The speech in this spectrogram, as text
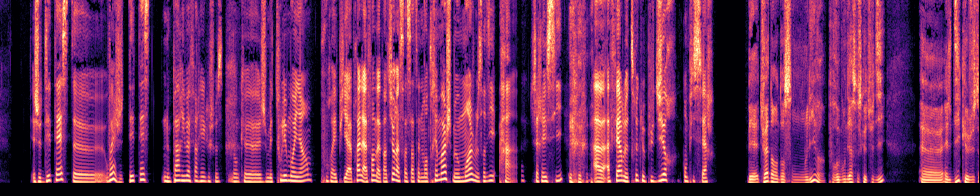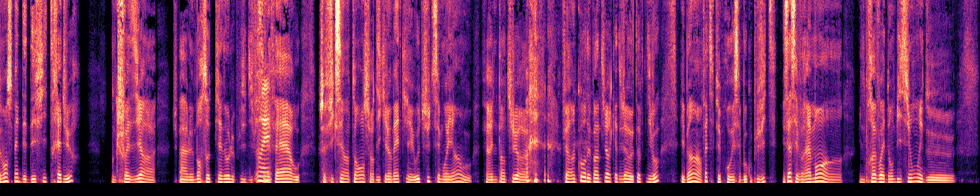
Je déteste. euh, Ouais, je déteste ne pas arriver à faire quelque chose. Donc, euh, je mets tous les moyens pour. Et puis après, à la fin, ma peinture, elle sera certainement très moche, mais au moins, je me serais dit, ah, j'ai réussi à, à faire le truc le plus dur qu'on puisse faire. Mais tu vois, dans, dans son livre, pour rebondir sur ce que tu dis, euh, elle dit que justement se mettre des défis très durs, donc choisir, je sais pas, le morceau de piano le plus difficile Ouais. à faire, ou se fixer un temps sur 10 km qui est au-dessus de ses moyens, ou faire une peinture, euh, faire un cours de peinture qui est déjà au top niveau, et ben en fait ça te fait progresser beaucoup plus vite. Et ça c'est vraiment un- une preuve ouais, d'ambition et de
